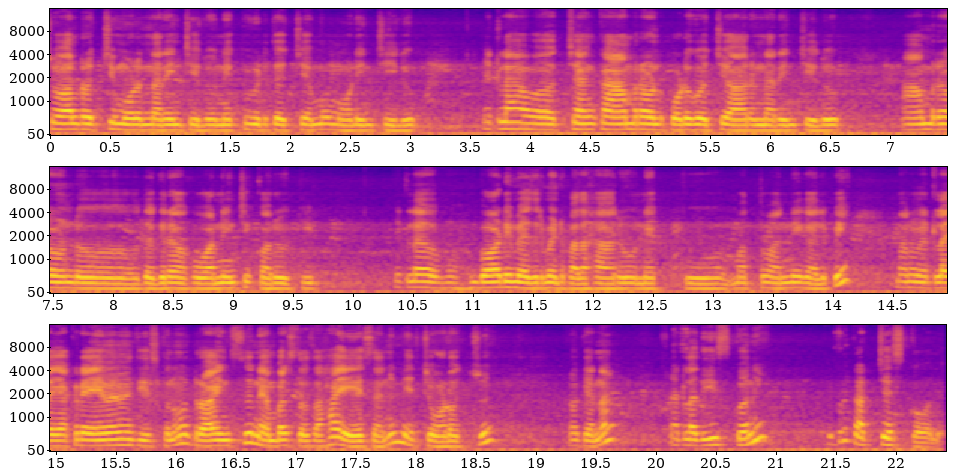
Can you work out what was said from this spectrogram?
షోల్డర్ వచ్చి మూడున్నర ఇంచీలు నెక్ విడితే వచ్చేమో మూడు ఇంచీలు. ఇట్లా చంక ఆమ్ రౌండ్ పొడుగు వచ్చి ఆరున్నర ఇంచీలు. ఆమ్ రౌండ్ దగ్గర ఒక వన్ ఇంచ్ కరువుకి. ఇట్లా బాడీ మెజర్మెంట్ పదహారు నెక్ మొత్తం అన్నీ కలిపి మనం ఇట్లా ఎక్కడ ఏమేమి తీసుకున్నామో డ్రాయింగ్స్ నెంబర్స్తో సహా వేసాను. మీరు చూడవచ్చు ఓకేనా? అట్లా తీసుకొని ఇప్పుడు కట్ చేసుకోవాలి.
